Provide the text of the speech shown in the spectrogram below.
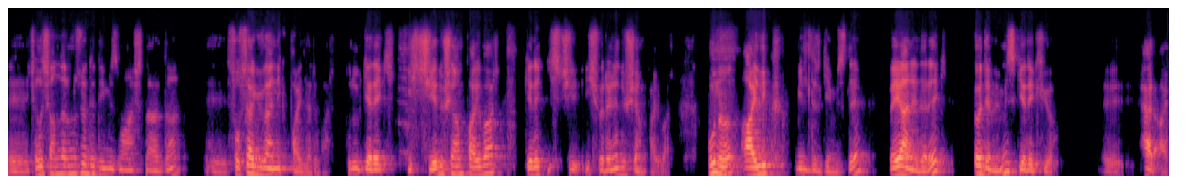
Ee, çalışanlarımıza ödediğimiz maaşlarda e, sosyal güvenlik payları var. Bunu gerek işçiye düşen pay var, gerek işçi işverene düşen pay var. Bunu aylık bildirgemizle beyan ederek ödememiz gerekiyor e, her ay.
